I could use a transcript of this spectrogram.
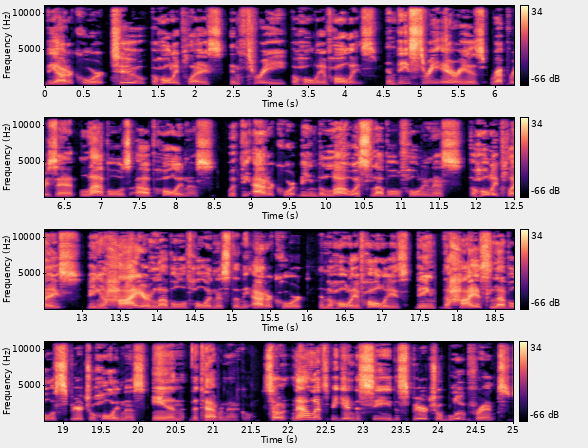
the outer court, 2. the holy place, and 3. the holy of holies. And these three areas represent levels of holiness with the outer court being the lowest level of holiness, the holy place being a higher level of holiness than the outer court, and the Holy of Holies being the highest level of spiritual holiness in the tabernacle. So now let's begin to see the spiritual blueprint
